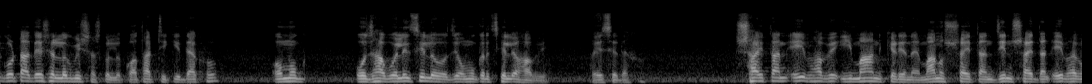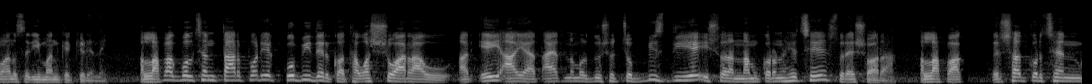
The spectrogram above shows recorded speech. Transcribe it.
গোটা দেশের লোক বিশ্বাস করল, কথা ঠিকই দেখো, অমুক ওঝা বলেছিল যে অমুকের ছেলে হবে। হয়েছে দেখো। শয়তান এইভাবে ইমান কেড়ে নেয়, মানুষ শয়তান, জিন শয়তান, এইভাবে মানুষের ইমানকে কেড়ে নেয়। আল্লাহ পাক বলছেন, তারপরে কবিদের কথা অশ্ব আরাও আর এই আয়াত আয়াত নম্বর দুশো দিয়ে ঈশ্বরার নামকরণ হয়েছে, সুরায় সোয়ারা আল্লাহ পাক এরশাদ করছেন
